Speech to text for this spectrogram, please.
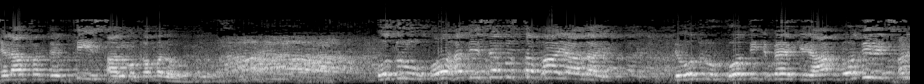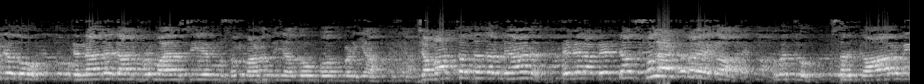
خلافت دے تیس سال مکمل ہو گئے۔ ادھر وہ حدیث مستفا یاد آئی۔ تے ادھر گودی چ بہ کے آپ گودی بھی سن جدو نانے جان فرمایا سی یہ مسلمانوں دیا دو بہت بڑی جماعت کے درمیان یہ میرا بیٹا سلا کرائے گا۔ سرکار بھی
